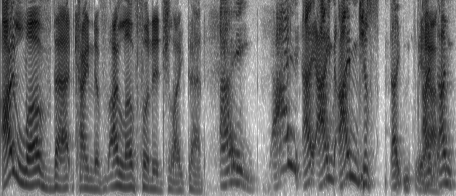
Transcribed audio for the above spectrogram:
I love that kind of. I love footage like that. I, I, I, I'm, I'm just, I, Yeah. I, I'm.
